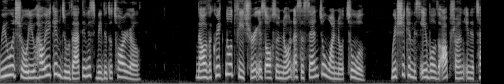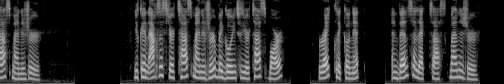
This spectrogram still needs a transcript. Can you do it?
we would show you how you can do that in this video tutorial. Now, the Quick Note feature is also known as the Send to OneNote tool which you can disable the option in the Task Manager. You can access your Task Manager by going to your taskbar, right-click on it, and then select Task Manager.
